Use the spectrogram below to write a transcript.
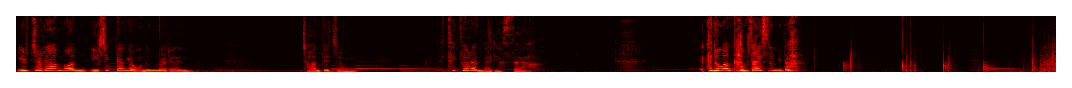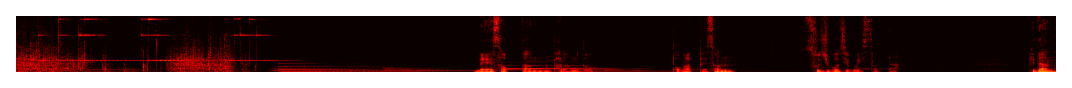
일주일에 한 번 이 식당에 오는 날은 저한테 좀 특별한 날이었어요. 그동안 감사했습니다. 매섭던 바람도 봄 앞에선 수줍어지고 있었다. 비단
